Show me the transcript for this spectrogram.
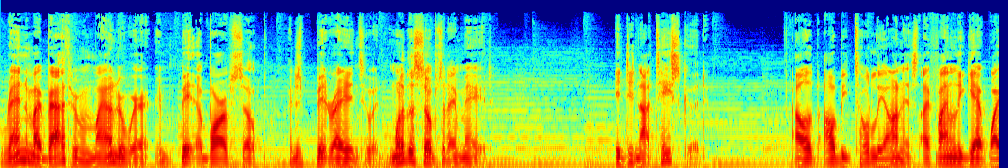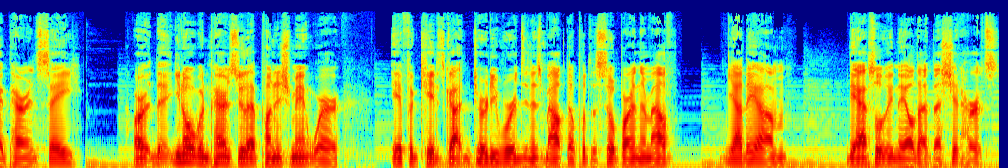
ran to my bathroom in my underwear and bit a bar of soap. I just bit right into it. One of the soaps that I made. It did not taste good. I'll I'll be totally honest. I finally get why parents say, or the, you know when parents do that punishment where if a kid's got dirty words in his mouth, they'll put the soap bar in their mouth. Yeah, they um they absolutely nailed that. That shit hurts.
